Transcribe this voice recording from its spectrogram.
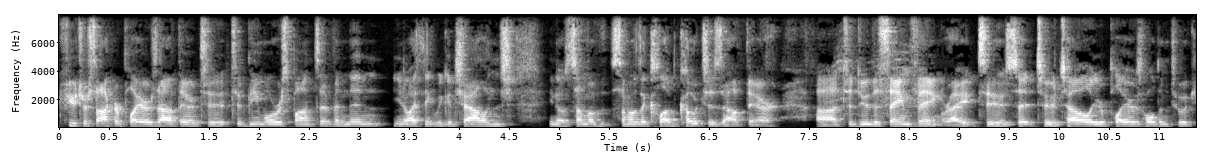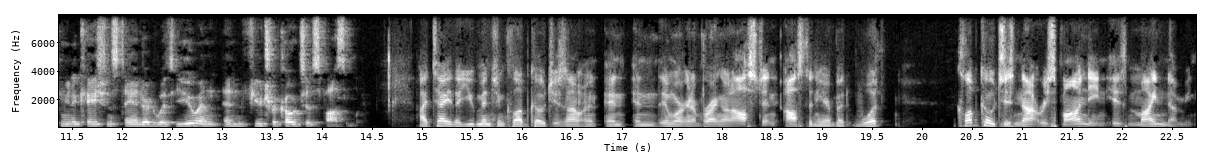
future soccer players out there to to be more responsive, and then, you know, I think we could challenge, you know, some of some of the club coaches out there. Uh, to do the same thing, right? To to tell your players, hold them to a communication standard with you and, and future coaches, possibly. I tell you that you mentioned club coaches, and and, and then we're going to bring on Austin Austin here. But what club coaches not responding is mind numbing.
